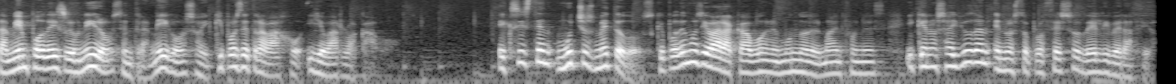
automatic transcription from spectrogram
También podéis reuniros entre amigos o equipos de trabajo y llevarlo a cabo. Existen muchos métodos que podemos llevar a cabo en el mundo del mindfulness y que nos ayudan en nuestro proceso de liberación.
